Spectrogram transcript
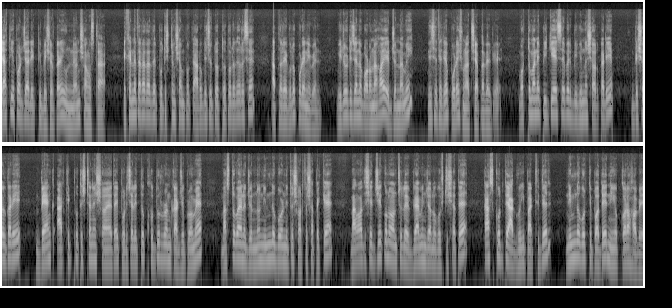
জাতীয় পর্যায়ের একটি বেসরকারি উন্নয়ন সংস্থা। এখানে তারা তাদের প্রতিষ্ঠান সম্পর্কে আরও কিছু তথ্য তুলে ধরেছেন। আপনারা এগুলো পড়ে নেবেন। ভিডিওটি যেন বড় না হয়, এর জন্য আমি নিচে থেকে পড়ে শোনাচ্ছি আপনাদেরকে। বর্তমানে পিকেএসএফ এর বিভিন্ন সরকারি, বেসরকারি, ব্যাংক, আর্থিক প্রতিষ্ঠানের সহায়তায় পরিচালিত ক্ষুদ্র ঋণ কার্যক্রমে বাস্তবায়নের জন্য নিম্নবর্ণিত শর্ত সাপেক্ষে বাংলাদেশের যে কোনো অঞ্চলের গ্রামীণ জনগোষ্ঠীর সাথে কাজ করতে আগ্রহী প্রার্থীদের নিম্নবর্তী পদে নিয়োগ করা হবে।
